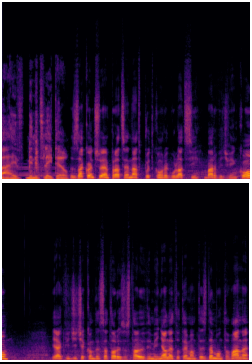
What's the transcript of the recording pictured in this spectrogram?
Five minutes later. Zakończyłem pracę nad płytką regulacji barwy dźwięku. Jak widzicie, kondensatory zostały wymienione. Tutaj mam te zdemontowane,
